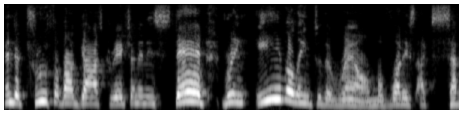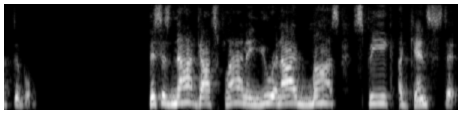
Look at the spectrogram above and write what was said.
and the truth about God's creation, and instead bring evil into the realm of what is acceptable. This is not God's plan, and you and I must speak against it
